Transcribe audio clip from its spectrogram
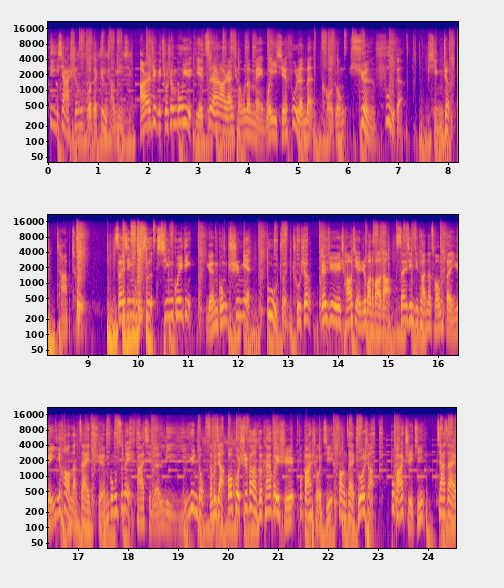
地下生活的正常运行。而这个求生公寓也自然而然成为了美国一些富人们口中炫富的凭证。Top two。三星公司新规定，员工吃面不准出声。根据朝鲜日报的报道，三星集团呢从本月一号呢在全公司内发起了礼仪运动。怎么讲？包括吃饭和开会时不把手机放在桌上，不把纸巾夹在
